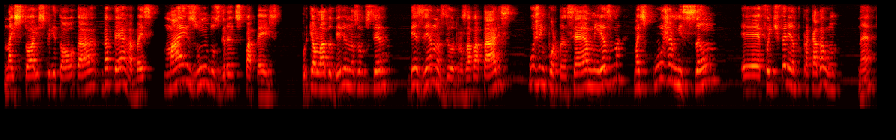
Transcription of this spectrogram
na história espiritual da, da Terra, mas mais um dos grandes papéis, porque ao lado dele nós vamos ter dezenas de outros avatares, cuja importância é a mesma, mas cuja missão é, foi diferente para cada um, né?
